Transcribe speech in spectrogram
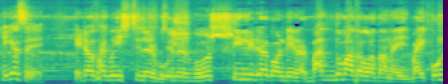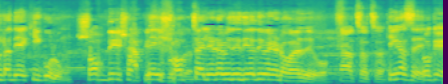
ঠিক আছে? এটাও থাকবে স্টিলের বুশ। স্টিলের bush। তিন লিটার কন্টেনার বাধ্যবাধকতা নাই। ভাই কোনটা দিয়ে কি করুম? সব দিয়ে সব আপনি সব চাইলে এটা ভিতরে দিয়ে দিবেন এটা হয়ে যাব আচ্ছা আচ্ছা। ঠিক আছে? ওকে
